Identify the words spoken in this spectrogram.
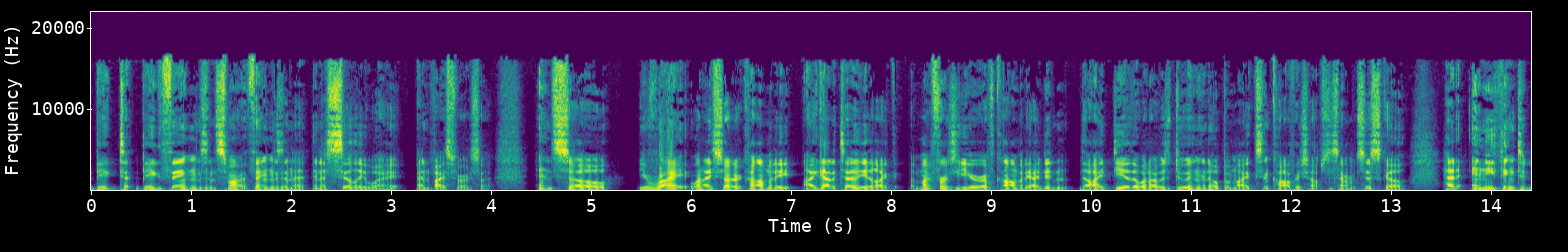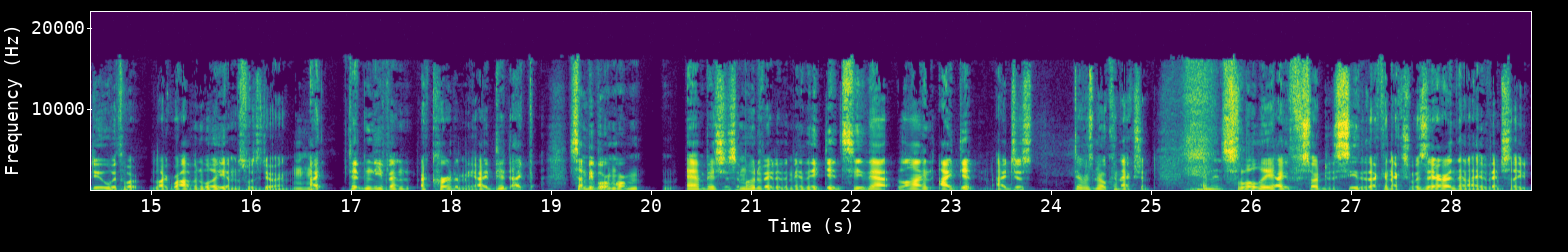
big t- big things and smart things in a in a silly way and vice versa. And so you're right. When I started comedy, I got to tell you, like my first year of comedy, I didn't. The idea that what I was doing in open mics and coffee shops in San Francisco had anything to do with what like Robin Williams was doing. Mm-hmm. I didn't even occur to me. I did. I some people were more ambitious and motivated than me, and they did see that line. I didn't. I just there was no connection. And then slowly I started to see that that connection was there, and then I eventually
